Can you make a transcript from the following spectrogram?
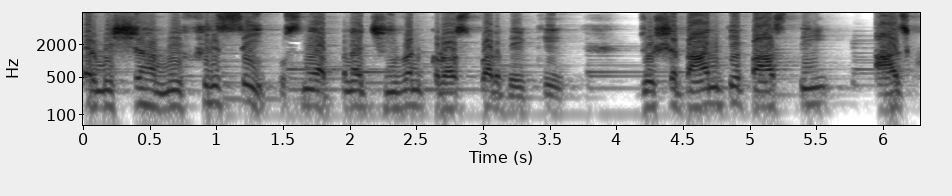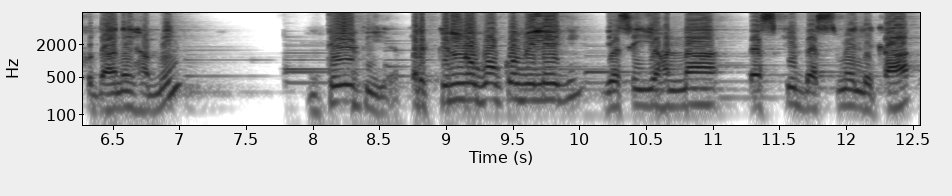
परमेश्वर हमें फिर से उसने अपना जीवन क्रॉस पर देखे, जो शतान के पास थी, आज खुदा ने हमें दे दी है। पर किन लोगों को मिलेगी? जैसे यहन्ना दस की दस में लिखा,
